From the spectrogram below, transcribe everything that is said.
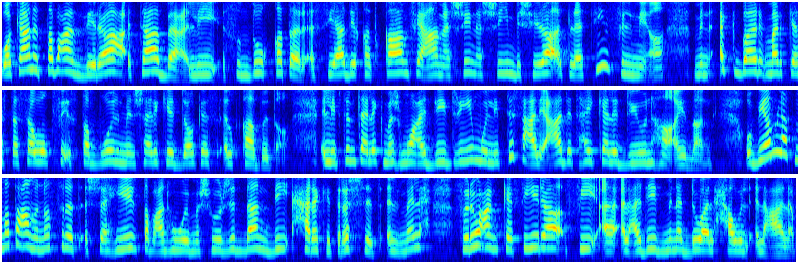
وكانت طبعا ذراع تابع لصندوق قطر السيادي قد قام في عام 2020 بشراء 30% من أكبر مركز تسوق في إسطنبول من شركة دوكس القابضة. اللي بتمتلك مجموعة دي دريم واللي بتسعى لإعادة هيكلة ديونها أيضا. وبيملك مطعم نصرة الشهير طبعا هو مشهور جدا بحركة رشة الملح فروعا كثيرة في العديد من الدول حول العالم.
